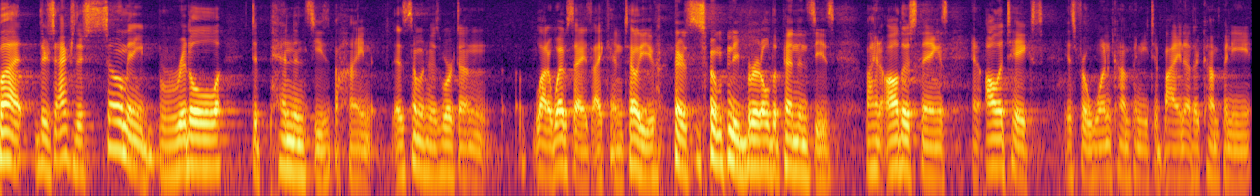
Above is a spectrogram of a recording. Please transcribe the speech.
But there's actually there's so many brittle dependencies behind. As someone who's worked on a lot of websites, I can tell you there's so many brittle dependencies behind all those things, and all it takes is for one company to buy another company,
